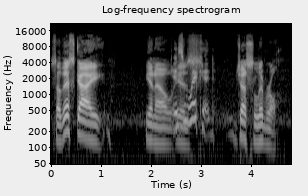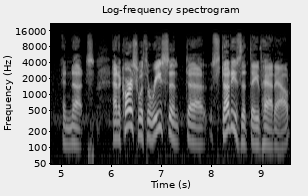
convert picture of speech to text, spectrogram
So this guy, you know, It's is wicked. just liberal and nuts. And of course, with the recent uh, studies that they've had out,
